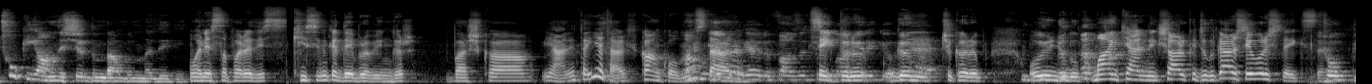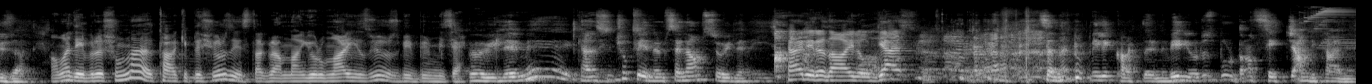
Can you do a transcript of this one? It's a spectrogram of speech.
Çok iyi anlaşırdım ben bununla dediğin. Vanessa Paradis. Kesinlikle Debra Winger. Başka yani de yeter kanka olmak isterdim. Sektörü gömüp çıkarıp oyunculuk, mankenlik, şarkıcılık her şey var işte ikisi. Çok güzel. Ama Debra şunla takipleşiyoruz Instagram'dan yorumlar yazıyoruz birbirimize. Öyle mi? Kendisini çok beğenirim. Selam söyle. Her yere dahil ol. Gel. Sana melek kartlarını veriyoruz. Buradan seçeceğim bir tane.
